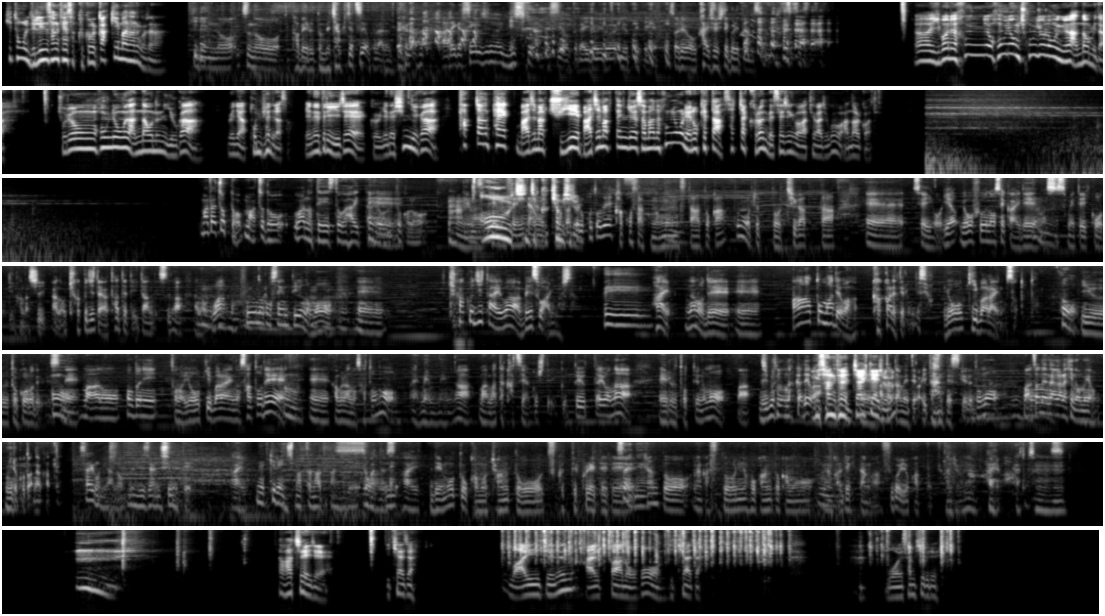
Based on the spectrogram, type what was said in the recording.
피통을 늘린 상태에서 그걸 깎기만 하는 거잖아. キリンの角を食べるとめちゃくちゃ強くなるっていうのあれが成人の儀式なんですよとかいろいろ言っててそれを回収してくれたんですよ 어, 이번에 홍룡, 홍룡 총조룡은 안 나옵니다. 조룡, 홍룡은 안 나오는 이유가 왜냐 본편이라서 얘네들이 이제 그 얘네 심리가 확장팩 마지막 G의 마지막 단계에서만 흥룡을 내놓겠다 살짝 그런 메시지인 것 같아가지고 안 나올 것 같아요. またちょっと、まあ、ちょっと和のテイストが入ったようなところ、おお沈着興味することで過去作のモンスターとかともちょっと違った、えー、西洋や洋風の世界で進めていこうっていう話、うん、あの企画自体は立てていたんですがあの和風の路線っていうのも、え、企画自体はベースはありました。はい、なので、えー、アートまでは書かれてるんですよ。陽気払いの里。いうところでですね、まあ、あの本当にその陽気払いの里で、うん、えー、神楽の里の面々が、まあ、また活躍していくといったようなルートっていうのも、まあ、自分の中では、えー、温めてはいたんですけれども、まあ、残念ながら日の目を見ることはなかった。最後にあのユーザーに締めてはい、ね綺麗にしまったなって感じでよかったね。はい、デモとかもちゃんと作ってくれてて、ね、ちゃんとなんかストーリーの保管とかもなんかできたのがすごい良かったって感じよな、うん。はい、ありがとうございます。うん。 음. 다 같이 이제 니키 하자. YG는 알파노고 니키 하자. 5월 31일.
